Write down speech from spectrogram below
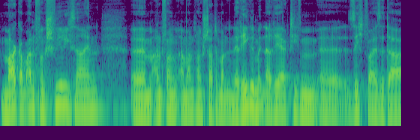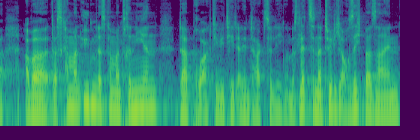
Mag am Anfang schwierig sein. Ähm, Anfang, am Anfang startet man in der Regel mit einer reaktiven äh, Sichtweise da. Aber das kann man üben, das kann man trainieren, da Proaktivität an den Tag zu legen. Und das Letzte natürlich auch sichtbar sein,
